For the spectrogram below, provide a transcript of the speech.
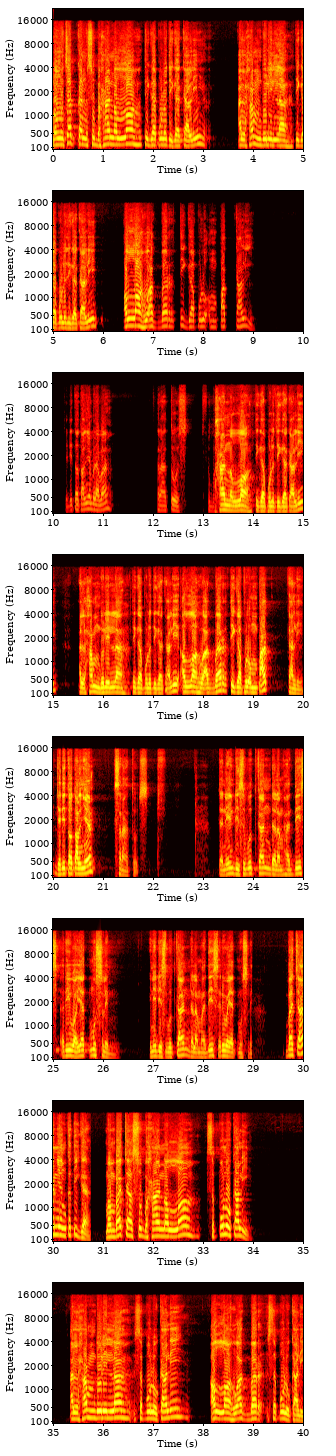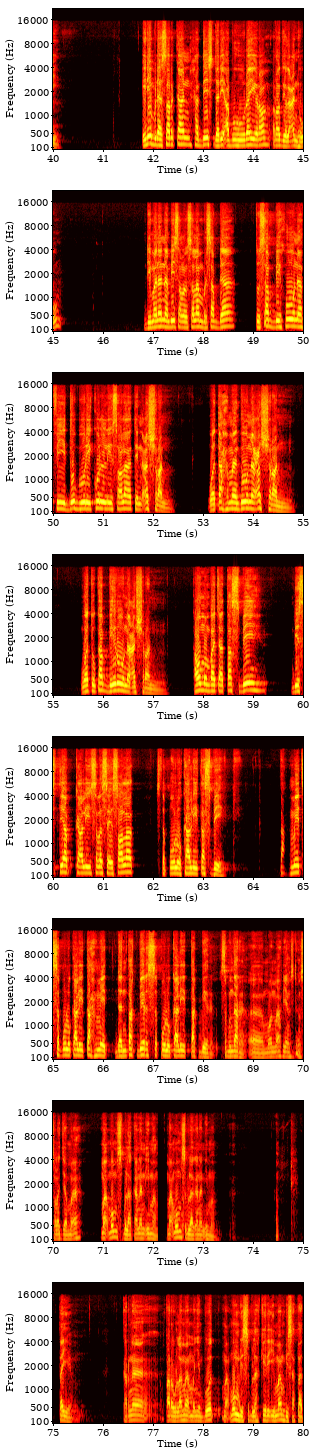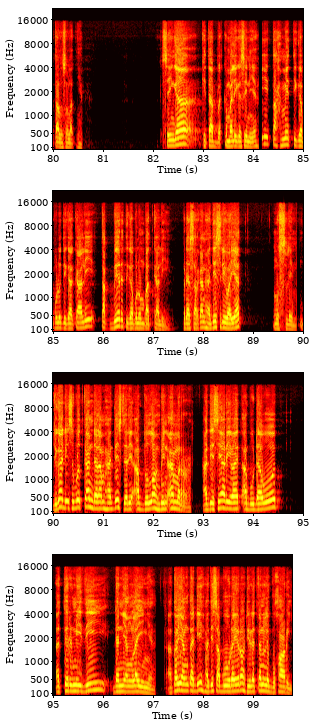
mengucapkan subhanallah 33 kali, alhamdulillah 33 kali, Allahu akbar 34 kali. Jadi totalnya berapa? 100. Subhanallah 33 kali, Alhamdulillah 33 kali, Allahu Akbar 34 kali. Jadi totalnya 100. Dan ini disebutkan dalam hadis riwayat Muslim. Ini disebutkan dalam hadis riwayat Muslim. Bacaan yang ketiga, membaca subhanallah 10 kali. Alhamdulillah 10 kali, Allahu Akbar 10 kali. Ini berdasarkan hadis dari Abu Hurairah radhiyallahu anhu di mana Nabi SAW bersabda, Tusabbihuna fi duburi kulli salatin ashran, wa tahmaduna ashran, wa tukabbiruna ashran. Kau membaca tasbih di setiap kali selesai salat, sepuluh kali tasbih. Tahmid sepuluh kali tahmid dan takbir sepuluh kali takbir. Sebentar, uh, mohon maaf yang sedang salat jamaah. Makmum sebelah kanan imam. Makmum sebelah kanan imam. Tayyib. Karena para ulama menyebut makmum di sebelah kiri imam bisa batal sholatnya. Sehingga kita kembali ke sini ya. Tahmid 33 kali, takbir 34 kali. Berdasarkan hadis riwayat Muslim. Juga disebutkan dalam hadis dari Abdullah bin Amr. Hadisnya riwayat Abu Dawud, At-Tirmidzi dan yang lainnya. Atau yang tadi hadis Abu Hurairah diriwayatkan oleh Bukhari.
